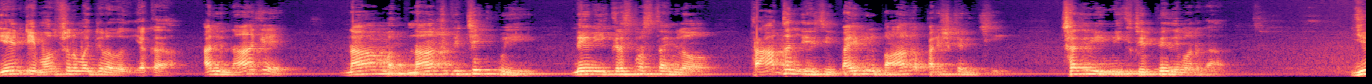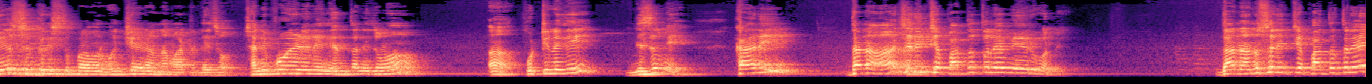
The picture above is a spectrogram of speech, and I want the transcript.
ఏంటి మనుషుల మధ్యలో యొక్క అని నాకే నా నాకు పిచ్చెక్కిపోయి నేను ఈ క్రిస్మస్ టైంలో ప్రార్థన చేసి బైబిల్ బాగా పరిష్కరించి చదివి మీకు చెప్పేది మనగా యేసుక్రీస్తు ప్రభు వచ్చాడు అన్నమాట నిజం. చనిపోయాడు అనేది ఎంత నిజమో పుట్టినది నిజమే. కానీ దాన్ని ఆచరించే పద్ధతులే వేరు ఉన్నాయి దాన్ని అనుసరించే పద్ధతులే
